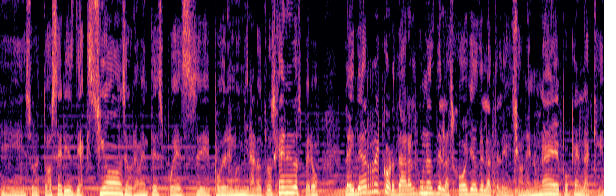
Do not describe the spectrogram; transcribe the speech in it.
eh, sobre todo series de acción, seguramente después eh, podremos mirar otros géneros, pero la idea es recordar algunas de las joyas de la televisión en una época en la que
